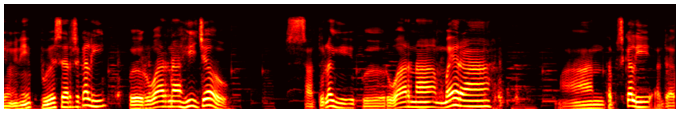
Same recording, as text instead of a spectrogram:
Yang ini besar sekali, berwarna hijau. Satu lagi berwarna merah. Mantap sekali, ada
